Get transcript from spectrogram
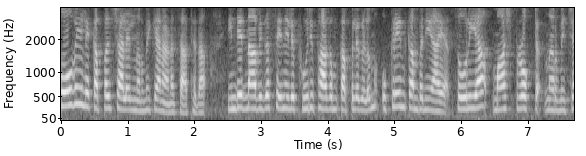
ഗോവയിലെ കപ്പൽശാലയിൽ നിർമ്മിക്കാനാണ് സാധ്യത. ഇന്ത്യൻ നാവികസേനയിലെ ഭൂരിഭാഗം കപ്പലുകളും ഉക്രൈൻ കമ്പനിയായ സോറിയ മാഷ്പ്രോക്ട് നിർമ്മിച്ച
